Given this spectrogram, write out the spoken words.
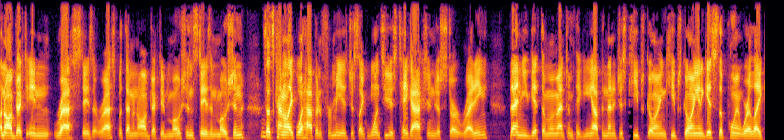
an object in rest stays at rest, but then an object in motion stays in motion. So that's kind of like what happened for me is just like once you just take action, just start writing, then you get the momentum picking up and then it just keeps going, keeps going. And it gets to the point where like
